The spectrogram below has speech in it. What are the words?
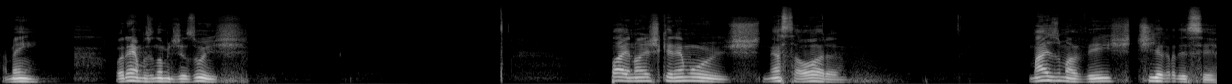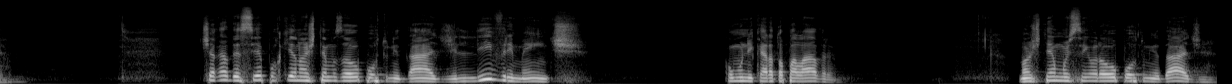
Amém? Oremos em nome de Jesus. Pai, nós queremos nessa hora, mais uma vez, te agradecer te agradecer porque nós temos a oportunidade de livremente comunicar a tua palavra. Nós temos, Senhor, a oportunidade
